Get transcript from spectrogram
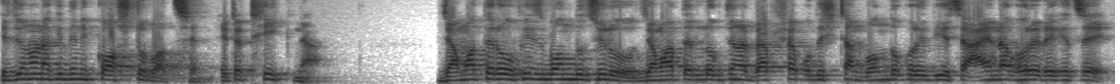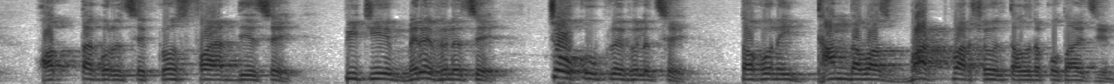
এজন্য নাকি তিনি কষ্ট পাচ্ছেন, এটা ঠিক না। জামাতের অফিস বন্ধ ছিল, জামাতের লোকজনের ব্যবসা প্রতিষ্ঠান বন্ধ করে দিয়েছে, আয়না ঘরে রেখেছে, হত্যা করেছে ক্রস ফায়ার দিয়েছে, পিটিয়ে মেরে ফেলেছে, চোখ উপড়ে ফেলেছে। তখন এই ধান্দাবাজ বাটপার সোহেল তাজরা কোথায় ছিল?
